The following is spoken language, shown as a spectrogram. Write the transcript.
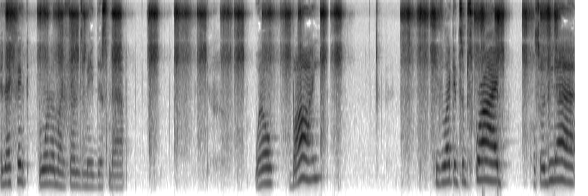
And I think one of my friends made this map. Well, bye. Leave a like and subscribe. Also do that.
